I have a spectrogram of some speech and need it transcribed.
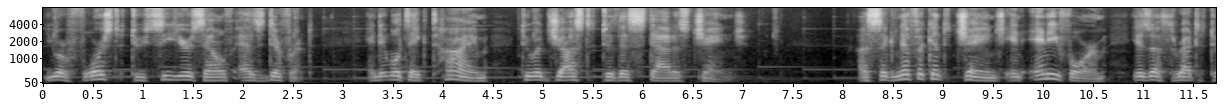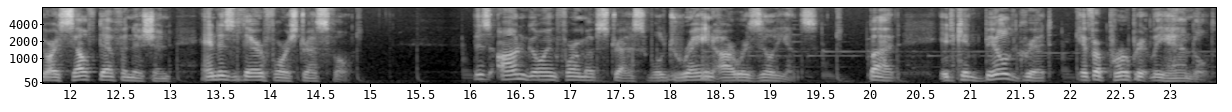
you are forced to see yourself as different, and it will take time to adjust to this status change. A significant change in any form is a threat to our self definition and is therefore stressful. This ongoing form of stress will drain our resilience, but it can build grit if appropriately handled.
